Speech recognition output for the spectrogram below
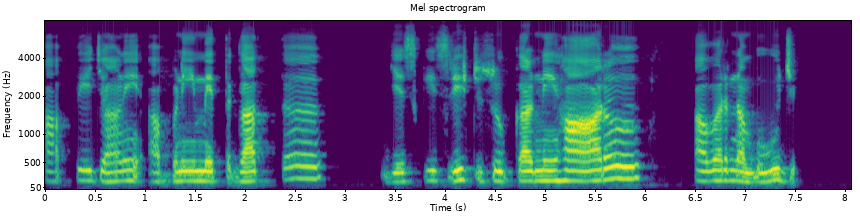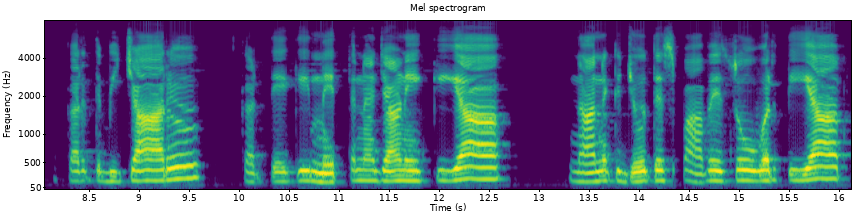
ਆਪੇ ਜਾਣੇ ਆਪਣੀ ਮਿਤ ਗਤ, ਜਿਸ ਕੀ ਸ੍ਰਿਸ਼ਟ ਸੁਖ ਕਰਨਿਹਾਰ ਅਵਰ ਨ ਬੂਝ। ਕਰਤ ਵਿਚਾਰ, ਕਰਤੇ ਕੀ ਮਿਤ ਨ ਜਾਣੇ ਕੀਆ। ਨਾਨਕ ਜੋ ਤਿਸ ਭਾਵੇ ਸੋ ਵਰਤੀਆ।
